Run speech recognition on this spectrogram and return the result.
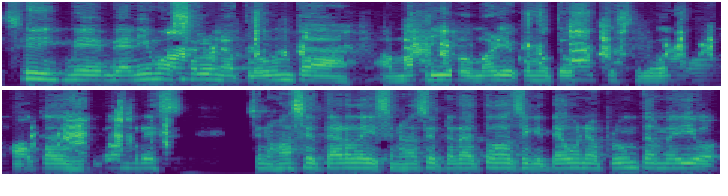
Sí, me, animo a hacerle una pregunta a Mario. Mario, ¿cómo te va? se lo acá desde Londres. Se nos hace tarde y se nos hace tarde a todos, así que te hago una pregunta medio,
